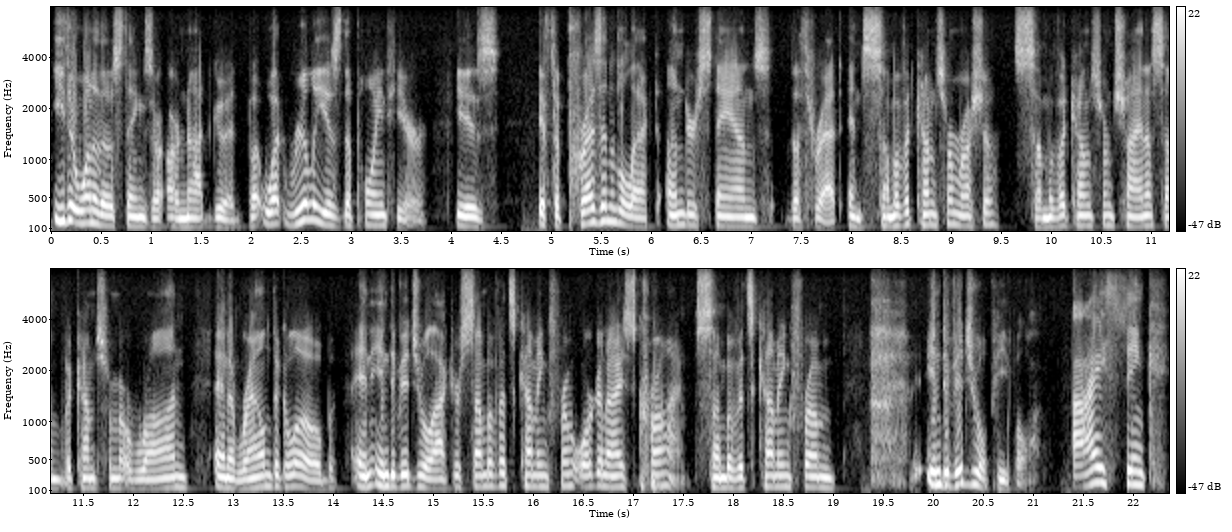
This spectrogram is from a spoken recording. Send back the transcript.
Either one of those things are, are not good. But what really is the point here is if the president elect understands the threat, and some of it comes from Russia, some of it comes from China, some of it comes from Iran and around the globe, and individual actors, some of it's coming from organized crime, some of it's coming from individual people. I think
